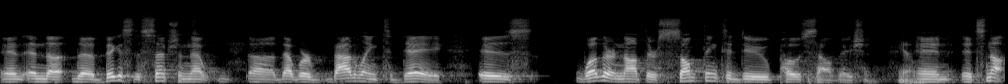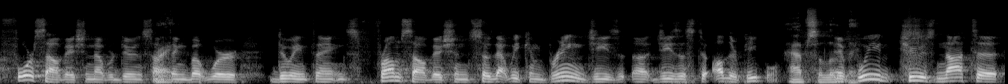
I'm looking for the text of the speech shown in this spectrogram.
And, and the, the biggest deception that, uh, that we're battling today is whether or not there's something to do post salvation. Yeah. And it's not for salvation that we're doing something, right. but we're doing things from salvation so that we can bring Jesus, uh, Jesus to other people. Absolutely. If we choose not to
